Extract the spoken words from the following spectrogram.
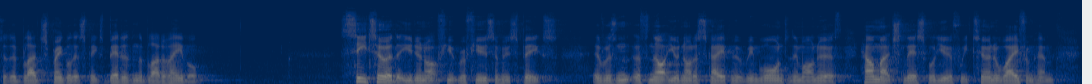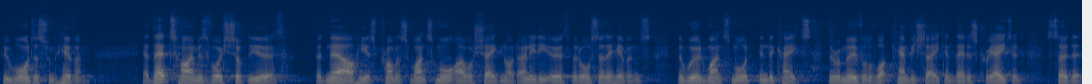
to the blood sprinkled that speaks better than the blood of Abel. See to it that you do not refuse him who speaks. If not, you would not escape and would be warned to them on earth. How much less will you if we turn away from him who warned us from heaven? At that time his voice shook the earth, but now he has promised, Once more I will shake not only the earth, but also the heavens. The word once more indicates the removal of what can be shaken, that is created, so that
